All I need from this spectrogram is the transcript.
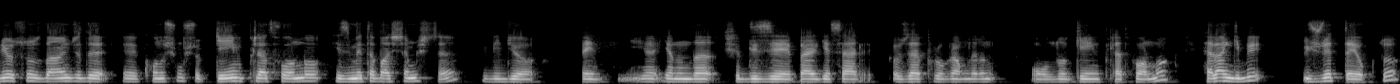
Biliyorsunuz daha önce de e, konuşmuştuk. Game platformu hizmete başlamıştı. Video ve ya- yanında işte dizi, belgesel, özel programların olduğu game platformu. Herhangi bir ücret de yoktu.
